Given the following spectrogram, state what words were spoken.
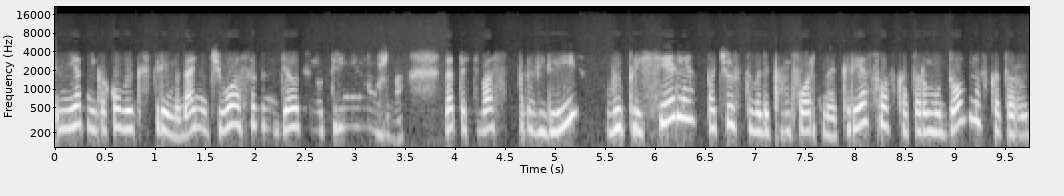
нет никакого экстрима, да, ничего особенно делать внутри не нужно. Да, то есть вас провели, вы присели, почувствовали комфортное кресло, в котором удобно, в котором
